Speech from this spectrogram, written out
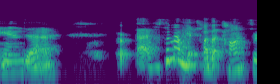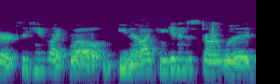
and uh, I, somehow we got to talk about concerts, and he's like, "Well, you know, I can get into Starwood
